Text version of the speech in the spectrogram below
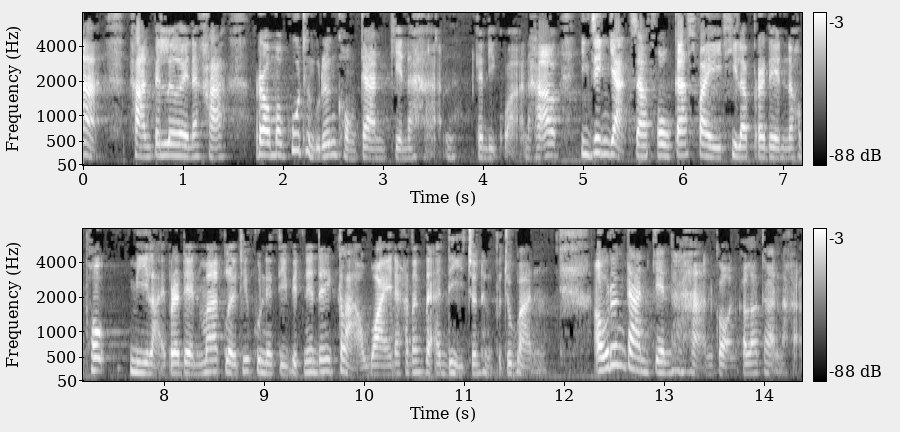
อะผ่านไปเลยนะคะ เรามาพูดถึงเรื่องของการเกณฑ์อาหารกันดีกว่านะคะจริงๆ อยากจะโฟกัสไปทีละประเด็นนะคะเพราะมีหลายประเด็นมากเลยที่คุณเนติวิทย์เนี่ยได้กล่าวไว้นะคะ ตั้งแต่อดีตจนถึงปัจจุบัน เอาเรื่องการเกณฑ์ทหารก่อนก็แล้วกันนะคะ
